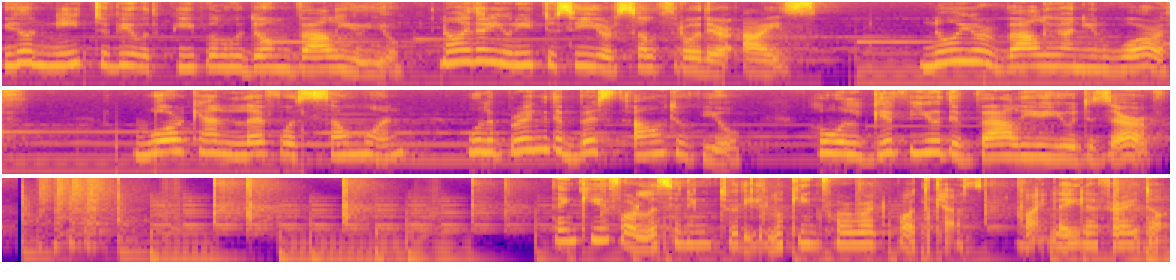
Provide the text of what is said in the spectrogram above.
You don't need to be with people who don't value you. Neither you need to see yourself through their eyes. Know your value and your worth. Work and live with someone who will bring the best out of you, who will give you the value you deserve. Thank you for listening to the Looking Forward podcast by Leila Faridon.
